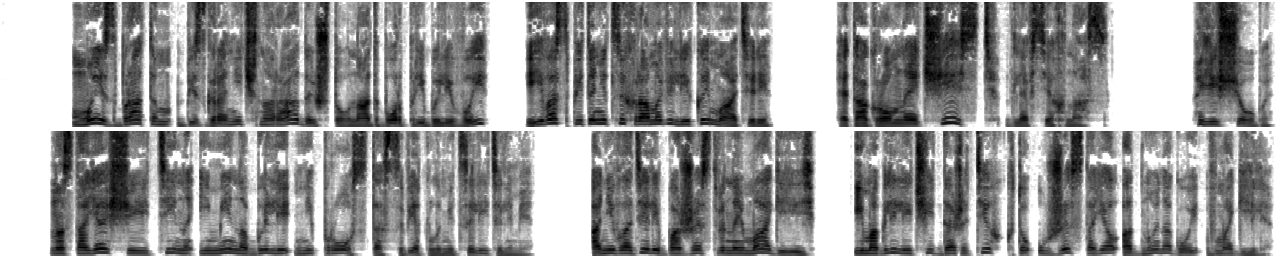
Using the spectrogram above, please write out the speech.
«мы с братом безгранично рады, что на отбор прибыли вы и воспитанницы храма Великой Матери. Это огромная честь для всех нас. Еще бы. Настоящие Тина и Мина были не просто светлыми целителями. Они владели божественной магией и могли лечить даже тех, кто уже стоял одной ногой в могиле.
